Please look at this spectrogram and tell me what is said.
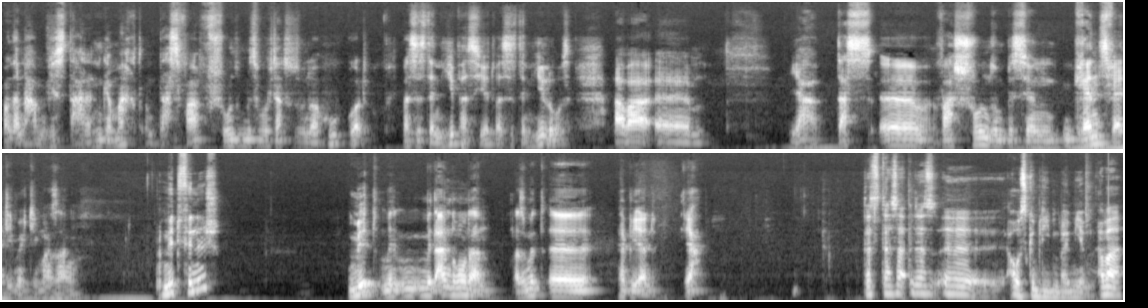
Und dann haben wir es da dann gemacht. Und das war schon so ein bisschen, wo ich dachte, so, na, hu Gott, was ist denn hier passiert? Was ist denn hier los? Aber ähm, ja, das äh, war schon so ein bisschen grenzwertig, möchte ich mal sagen. Mit Finish? Mit, mit, mit allem drum und dran. Also mit äh, Happy End. Ja. Das, das, das äh, ausgeblieben bei mir. Aber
